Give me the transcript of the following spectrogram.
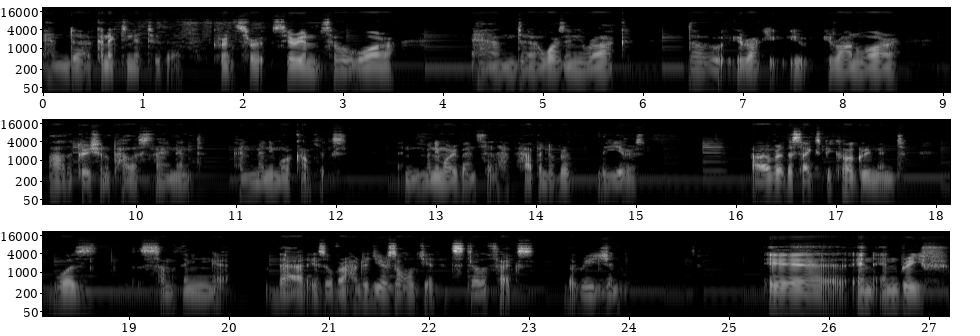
and uh, connecting it to the current Syr- Syrian civil war and uh, wars in Iraq, the Iraqi Iran war, uh, the creation of Palestine, and, and many more conflicts and many more events that have happened over the years. However, the Sykes-Picot Agreement was something that is over 100 years old, yet it still affects the region. In, in brief,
